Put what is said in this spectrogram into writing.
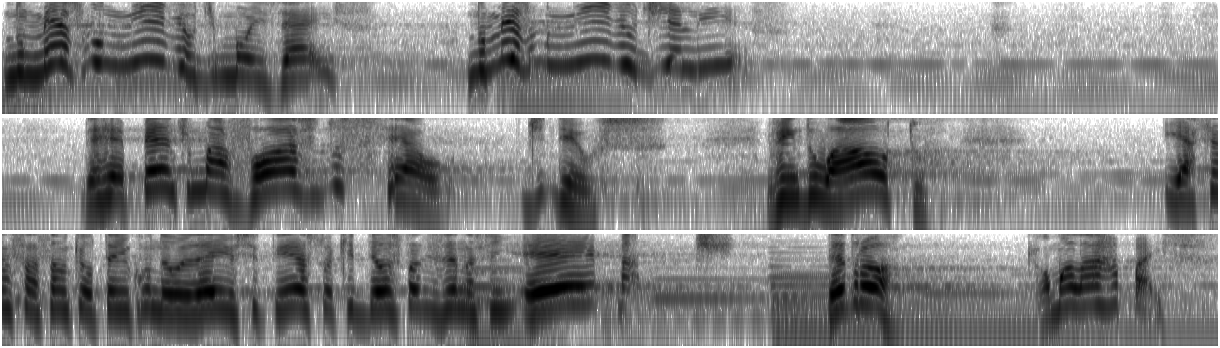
no mesmo nível de Moisés, no mesmo nível de Elias. De repente, uma voz do céu de Deus, vem do alto, e a sensação que eu tenho quando eu leio esse texto é que Deus está dizendo assim: Epa, Pedro, calma lá, rapaz.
